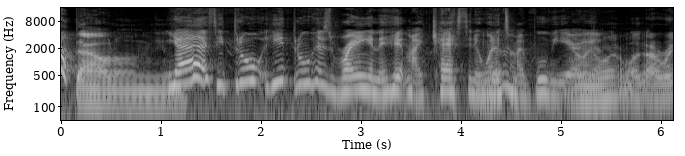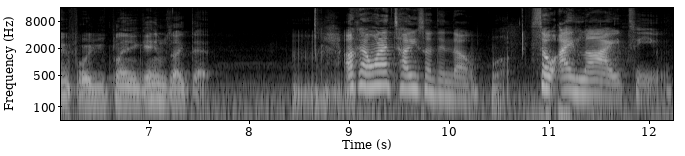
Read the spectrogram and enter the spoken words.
flipped out on you. Yes, he threw he threw his ring and it hit my chest and it went into Yeah. my boobie I area. mean, what, what I got a ring for if you playing games like that? Mm. Okay, I want to tell you something though. What? So I lied to you.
